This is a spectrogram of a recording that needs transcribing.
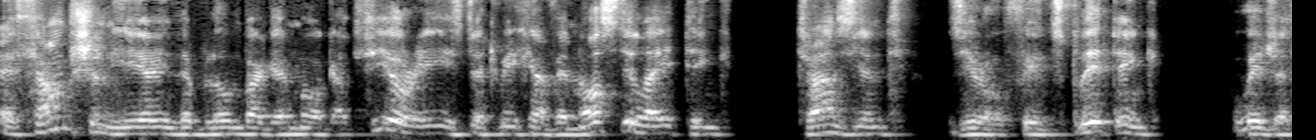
assumption here in the Bloembergen and Morgan theory is that we have an oscillating transient zero field splitting with a,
